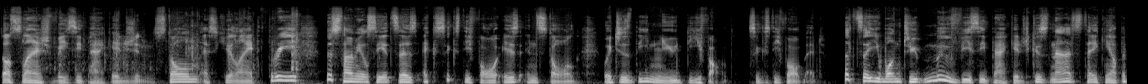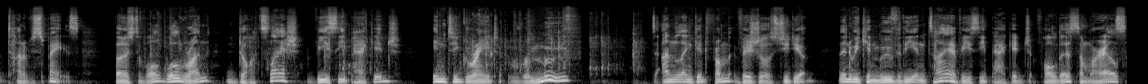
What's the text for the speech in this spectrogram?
dot slash vc package install SQLite 3. This time you'll see it says x64 is installed, which is the new default 64-bit. Let's say you want to move vc package because now it's taking up a ton of space. First of all, we'll run dot slash vc package integrate remove to unlink it from Visual Studio. Then we can move the entire VC package folder somewhere else,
